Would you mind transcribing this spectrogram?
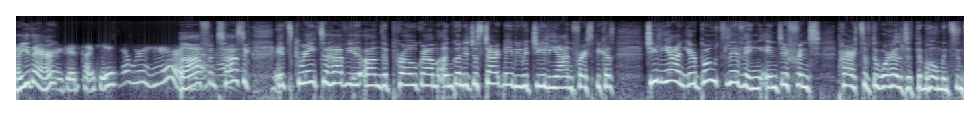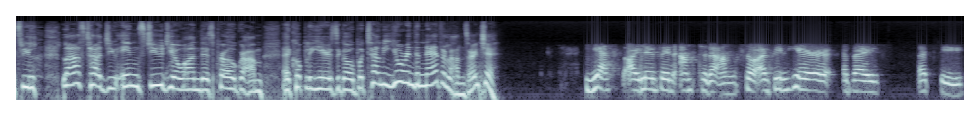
Are you there? Very good, thank you. Yeah, we're here. Ah, yeah. fantastic. It's great to have you on the programme. I'm going to just start maybe with Julianne first because, Julianne, you're both living in different parts of the world at the moment since we last had you in studio on this programme a couple of years ago. But tell me, you're in the Netherlands, aren't you? Yes, I live in Amsterdam. So I've been here about, let's see,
